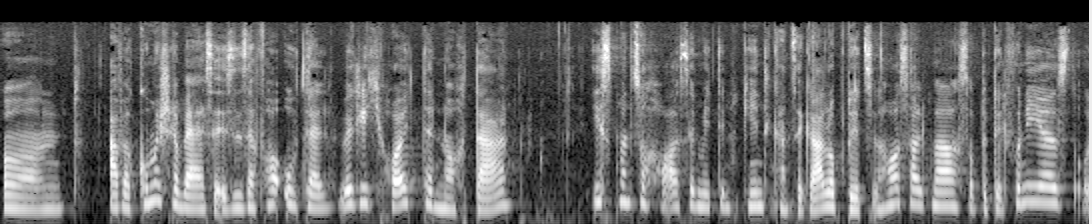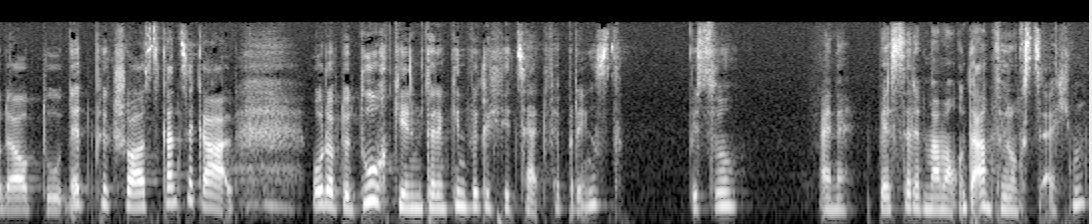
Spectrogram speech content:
Und, aber komischerweise ist dieser Vorurteil wirklich heute noch da, ist man zu Hause mit dem Kind, ganz egal, ob du jetzt den Haushalt machst, ob du telefonierst oder ob du Netflix schaust, ganz egal. Oder ob du durchgehend mit deinem Kind wirklich die Zeit verbringst, bist du eine bessere Mama unter Anführungszeichen.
